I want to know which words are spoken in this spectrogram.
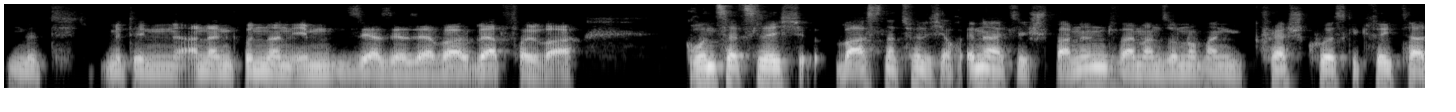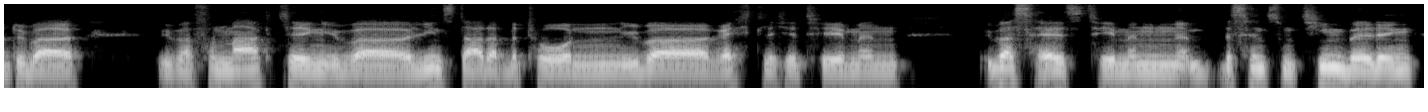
mit, mit den anderen Gründern eben sehr, sehr, sehr wertvoll war. Grundsätzlich war es natürlich auch inhaltlich spannend, weil man so nochmal einen Crashkurs gekriegt hat über über von Marketing, über Lean Startup Methoden, über rechtliche Themen, über Sales Themen bis hin zum Teambuilding.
